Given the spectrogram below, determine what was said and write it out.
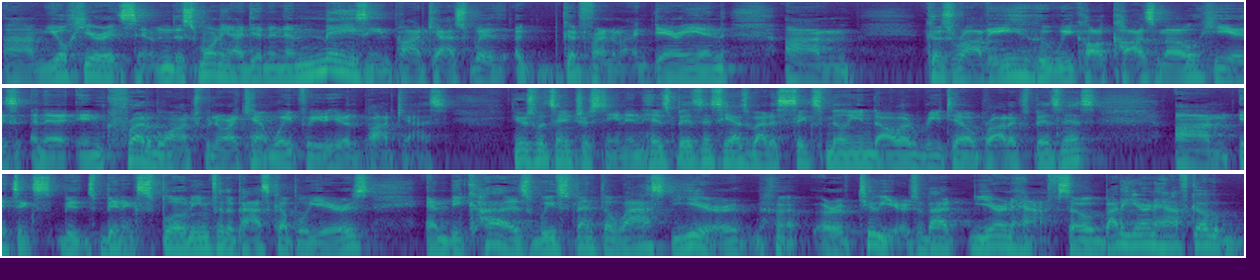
um, you'll hear it soon. This morning, I did an amazing podcast with a good friend of mine, Darian. Um, because Ravi, who we call Cosmo, he is an, an incredible entrepreneur. I can't wait for you to hear the podcast. Here's what's interesting. In his business, he has about a $6 million retail products business. Um, it's ex- it's been exploding for the past couple years, and because we've spent the last year or two years, about year and a half, so about a year and a half ago,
